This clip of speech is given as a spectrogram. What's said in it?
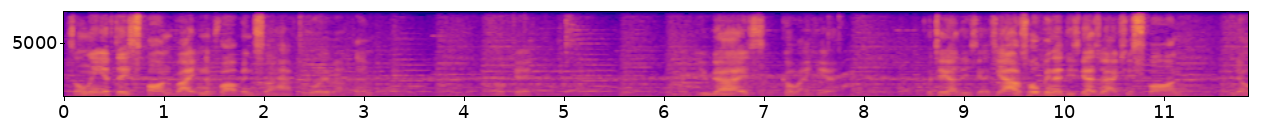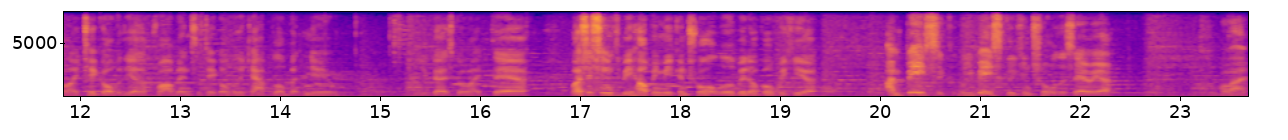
It's only if they spawn right in the province so I have to worry about them. Okay. you guys, go right here. Go take out these guys. Yeah, I was hoping that these guys would actually spawn, you know, like take over the other province and take over the capital, but no. You guys go right there. Russia seems to be helping me control a little bit of over here. I'm basic, we basically control this area. Alright.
